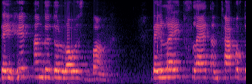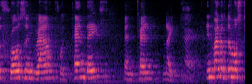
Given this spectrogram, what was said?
They hid under the lowest bunk. They laid flat on top of the frozen ground for 10 days and 10 nights. In one of the most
